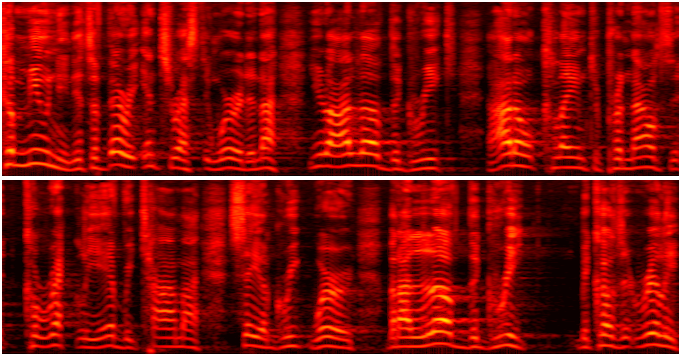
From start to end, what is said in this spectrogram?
communion. It's a very interesting word and i you know i love the greek. I don't claim to pronounce it correctly every time i say a greek word but i love the greek because it really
